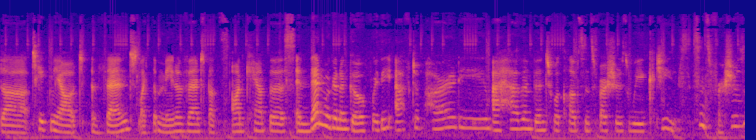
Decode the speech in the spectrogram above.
the Take Me Out event, like the main event that's on campus. And then we're gonna go for the after party. I haven't been to a club since Freshers Week. Jeez, since Freshers?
